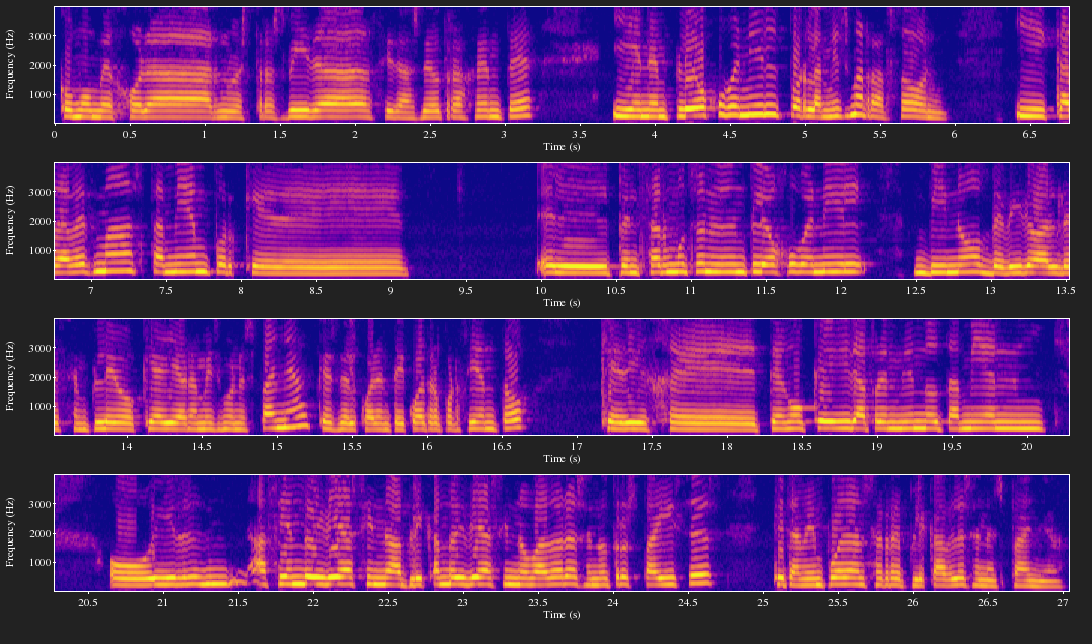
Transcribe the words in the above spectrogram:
cómo mejorar nuestras vidas y las de otra gente. Y en empleo juvenil, por la misma razón. Y cada vez más también porque el pensar mucho en el empleo juvenil vino debido al desempleo que hay ahora mismo en España, que es del 44%, que dije, tengo que ir aprendiendo también o ir haciendo ideas, aplicando ideas innovadoras en otros países que también puedan ser replicables en España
